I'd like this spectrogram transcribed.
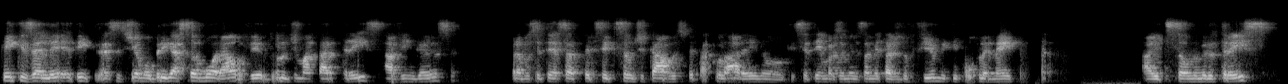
quem quiser ler, quem quiser assistir, é uma obrigação moral ver Duro de Matar 3, A Vingança, para você ter essa perseguição de carro espetacular aí, no, que você tem mais ou menos na metade do filme, que complementa a edição número 3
